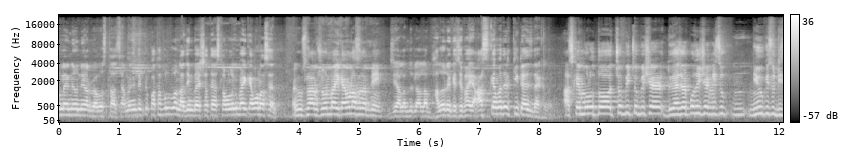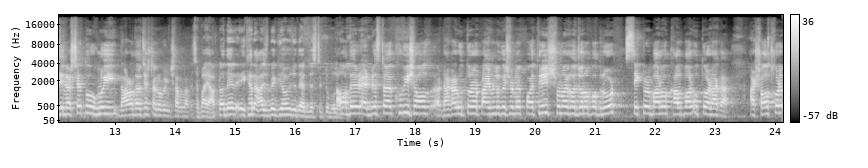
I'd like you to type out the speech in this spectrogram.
অনলাইনেও নেওয়ার ব্যবস্থা আছে। আমরা কিন্তু একটু কথা বলব নাজিম ভাইয়ের সাথে। আসসালামু আলাইকুম ভাই কেমন আছেন? ওয়ালাইকুম আসসালাম সুমন ভাই কেমন আছেন আপনি? জি আলহামদুলিল্লাহ আল্লাহ ভালো রেখেছে। ভাই আজকে আমাদের কি টাইলস দেখাবেন? আজকে মূলত চব্বিশ চব্বিশের দুই হাজার পঁচিশের নিচু নিউ কিছু ডিজাইন আসছে তো ওগুলোই ধারণা দেওয়ার চেষ্টা করব ইনশাল্লাহ আচ্ছা ভাই আপনাদের এখানে আসবে কীভাবে? যদি অ্যাড্রেসটা একটু বলুন। আমাদের অ্যাড্রেসটা খুবই সহজ। ঢাকার উত্তরের প্রাইম লোকেশনে পঁয়ত্রিশ সোনারগাঁও জনপদ রোড সেক্টর বারো খালপাড় উত্তর ঢাকা। আর সহজ করে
